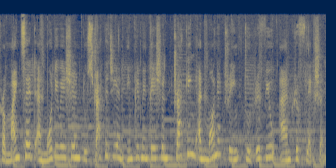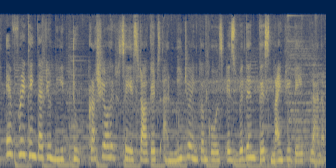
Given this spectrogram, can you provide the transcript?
From mindset and motivation to strategy and implementation, tracking and monitoring to review and reflection. Everything that you need to crush your sales targets and meet your income goals is within this 90 day planner.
